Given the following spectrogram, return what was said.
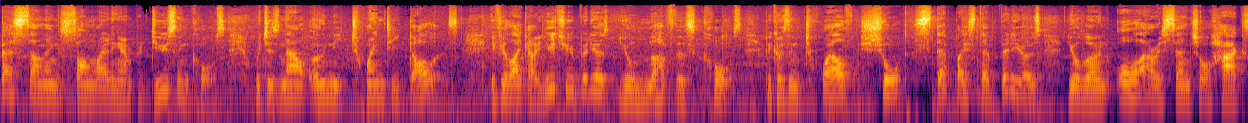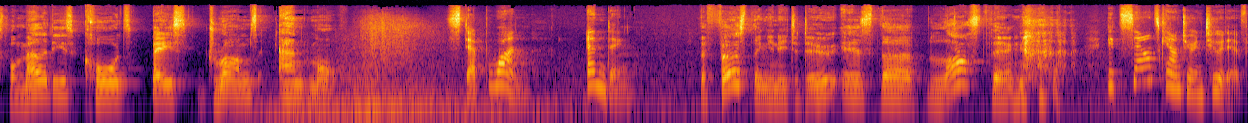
best selling songwriting and producing course, which is now only $20. If you like our YouTube videos, you'll love this course because in 12 short step by step videos, you'll learn all our essential hacks for melodies, chords, bass, drums, and more. Step 1 Ending. The first thing you need to do is the last thing. It sounds counterintuitive,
